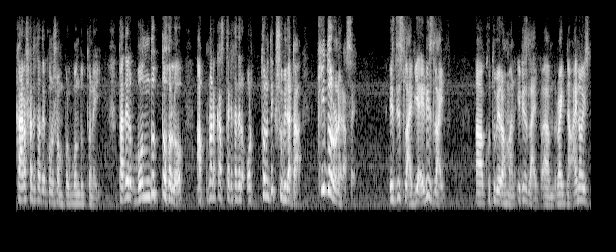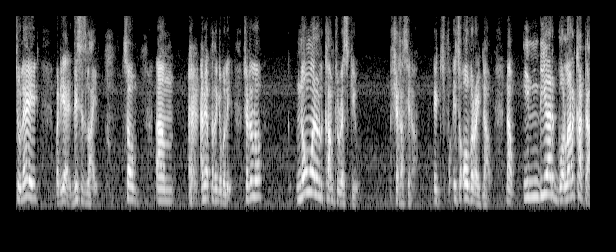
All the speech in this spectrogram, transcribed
কারোর সাথে তাদের কোনো সম্পর্ক, বন্ধুত্ব নেই। তাদের বন্ধুত্ব হলো আপনার কাছ থেকে তাদের অর্থনৈতিক সুবিধাটা কি ধরনের আছে? Is this life yeah it is life Kutubi Rahman it is life right না I know it's too late but yeah this is life so আমি আপনাদেরকে বলি, সেটা হলো no one will come to rescue Sheikh Hasina it's it's over right now now ইন্ডিয়ার গলার কাটা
